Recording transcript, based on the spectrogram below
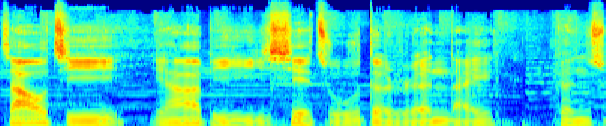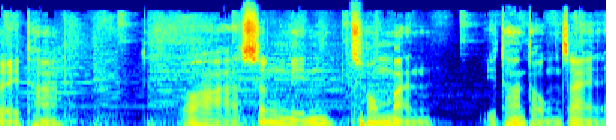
召集亚比以谢族的人来跟随他。哇，圣灵充满与他同在呢。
